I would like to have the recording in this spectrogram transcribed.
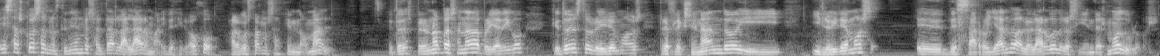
esas cosas nos tendrían que saltar la alarma y decir, ojo, algo estamos haciendo mal. Entonces, pero no pasa nada, pero ya digo que todo esto lo iremos reflexionando y, y lo iremos eh, desarrollando a lo largo de los siguientes módulos.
